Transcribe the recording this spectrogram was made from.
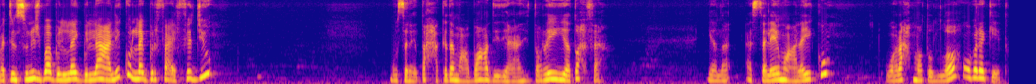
ما تنسونيش بقى بال like بالله عليكم ال like بيرفع الفيديو. بص نقطعها كده مع بعض يعني طرية تحفة. يلا السلام عليكم ورحمة الله وبركاته.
